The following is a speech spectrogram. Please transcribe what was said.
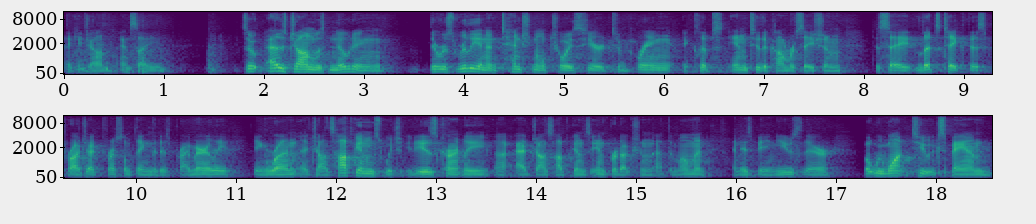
Thank you, John and Sayeed. So as John was noting, there was really an intentional choice here to bring Eclipse into the conversation to say, let's take this project from something that is primarily being run at Johns Hopkins, which it is currently uh, at Johns Hopkins in production at the moment and is being used there. But we want to expand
